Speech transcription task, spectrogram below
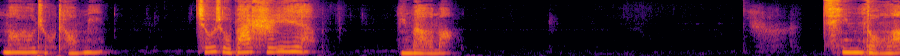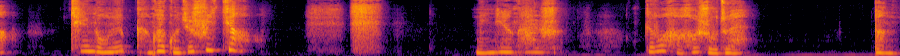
猫有九条命，九九八十一，明白了吗？听懂了，听懂了就赶快滚去睡觉。明天开始，给我好好赎罪，笨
